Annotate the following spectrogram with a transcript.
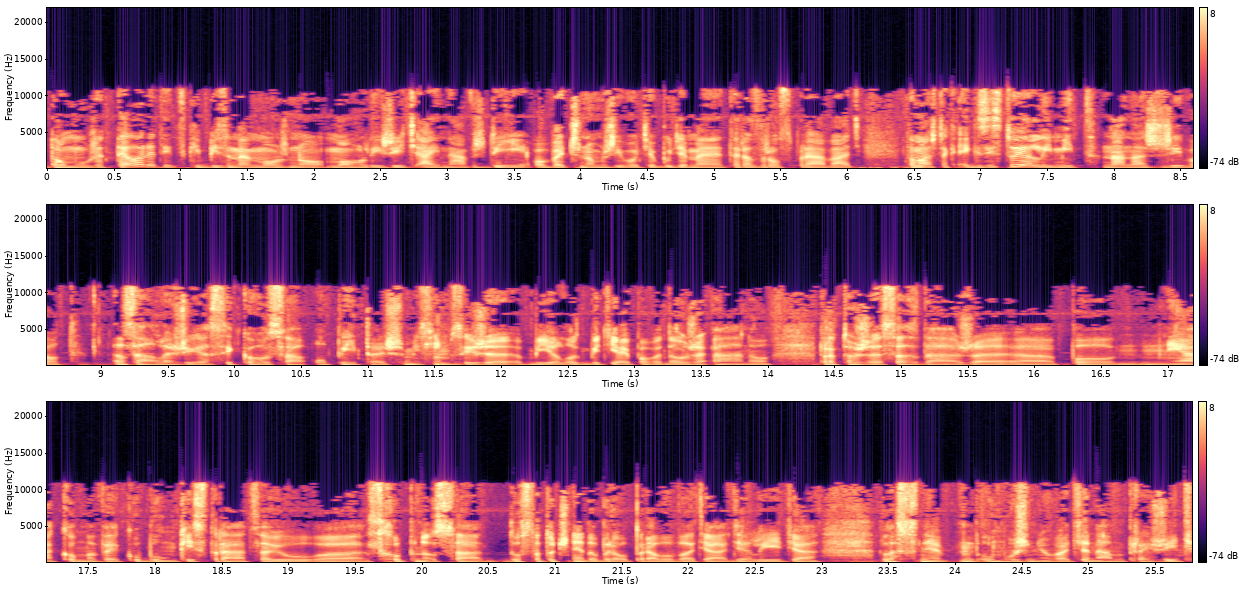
tomu, že teoreticky by sme možno mohli žiť aj navždy. O väčšnom živote budeme teraz rozprávať. Tomáš, tak existuje limit na náš život? Záleží asi, koho sa opýtaš. Myslím si, že biolog by ti aj povedal, že áno, pretože sa zdá, že e, po nejakom veku bunky strácajú e, schopnosť sa dostatočne dobre opravovať a deliť a vlastne umožňovať nám prežiť.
